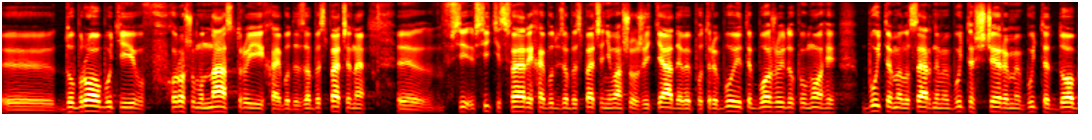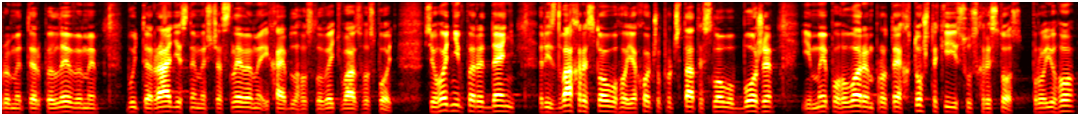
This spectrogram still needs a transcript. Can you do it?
е, добробуті, в хорошому настрої, хай буде забезпечене е, всі, всі ті сфери, хай будуть забезпечені вашого життя, де ви потребуєте Божої допомоги. Будьте милосердними, будьте щирими, будьте добрими, терпеливими, будьте радісними, щасливими, і хай благословить вас Господь. Сьогодні, в переддень Різдва Христового, я хочу прочитати Слово Боже, і ми поговоримо про те, хто ж такий Ісус Христос, про Його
